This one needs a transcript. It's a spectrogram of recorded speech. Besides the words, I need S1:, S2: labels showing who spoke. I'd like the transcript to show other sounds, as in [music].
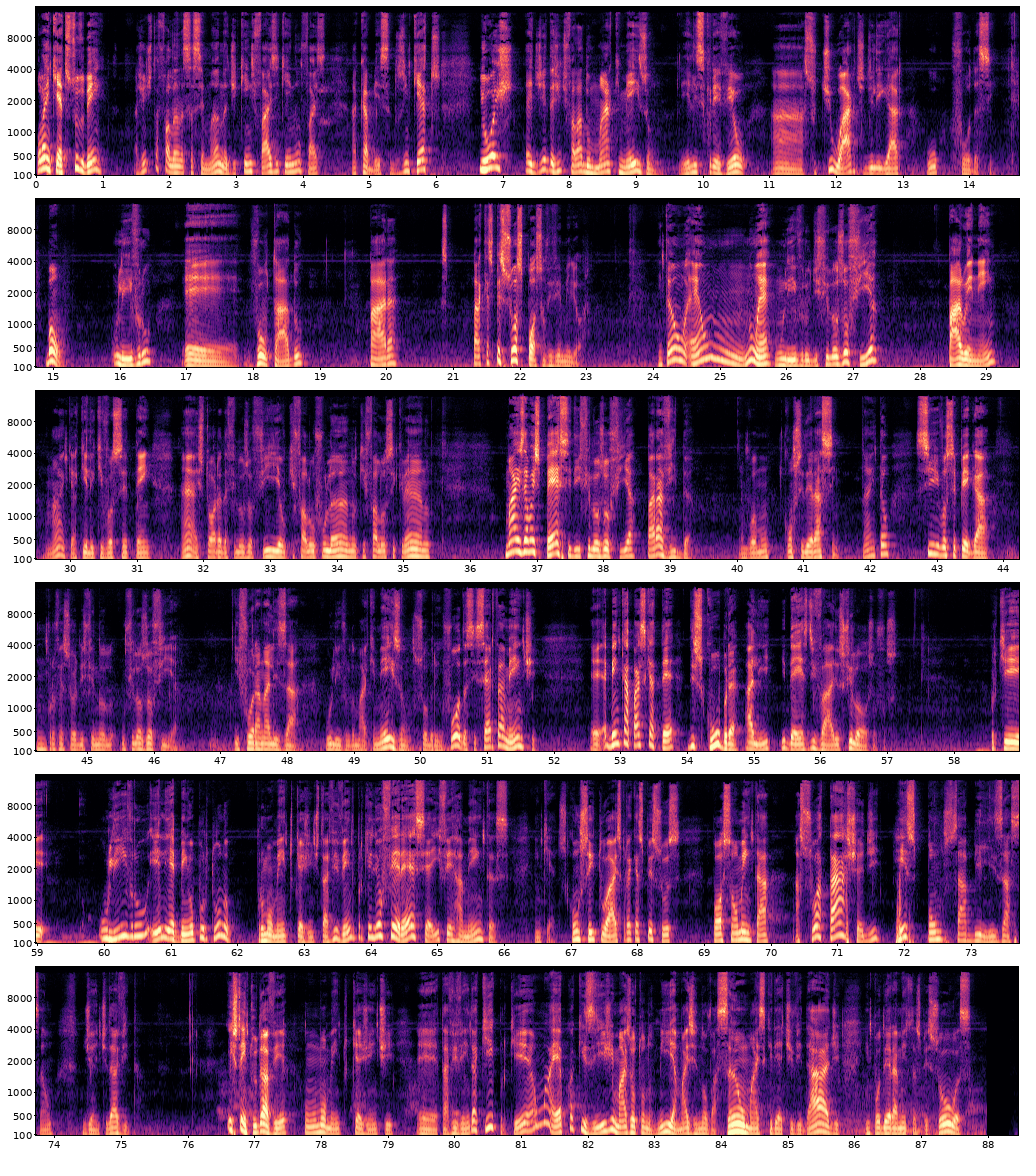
S1: Olá, inquietos, tudo bem? A gente está falando essa semana de quem faz e quem não faz a cabeça dos inquietos. E hoje é dia da gente falar do Mark Mason. Ele escreveu a sutil arte de ligar o foda-se. Bom, o livro é voltado para, para que as pessoas possam viver melhor. Então é um, não é um livro de filosofia para o Enem, né? que é aquele que você tem né? a história da filosofia, o que falou fulano, o que falou cicrano, mas é uma espécie de filosofia para a vida, vamos considerar assim. Né? Então, se você pegar um professor de filosofia e for analisar o livro do Mark Mason sobre o foda-se, certamente é, é bem capaz que até descubra ali ideias de vários filósofos. Porque o livro ele é bem oportuno para o momento que a gente está vivendo, porque ele oferece aí ferramentas inquietos, conceituais para que as pessoas possam aumentar a sua taxa de responsabilização diante da vida. Isso tem tudo a ver com o momento que a gente está é, tá vivendo aqui, porque é uma época que exige mais autonomia, mais inovação, mais criatividade, empoderamento das pessoas.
